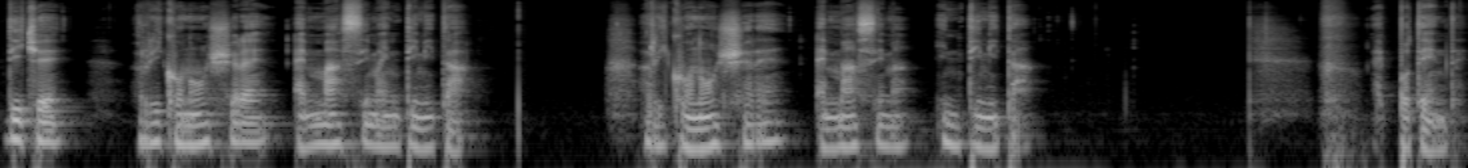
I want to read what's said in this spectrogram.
dice riconoscere è massima intimità. Riconoscere è massima intimità. È potente.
